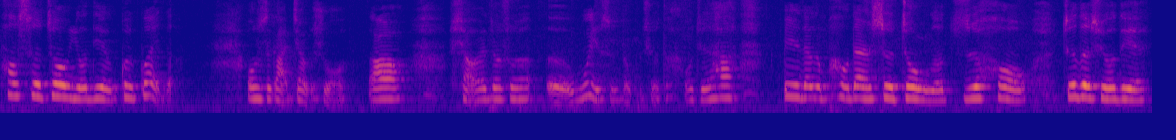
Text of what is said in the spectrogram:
炮射中，有点怪怪的。奥斯卡这样说，然后小恩就说：“呃，我也是这么觉得。我觉得他被那个炮弹射中了之后，真的是有点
